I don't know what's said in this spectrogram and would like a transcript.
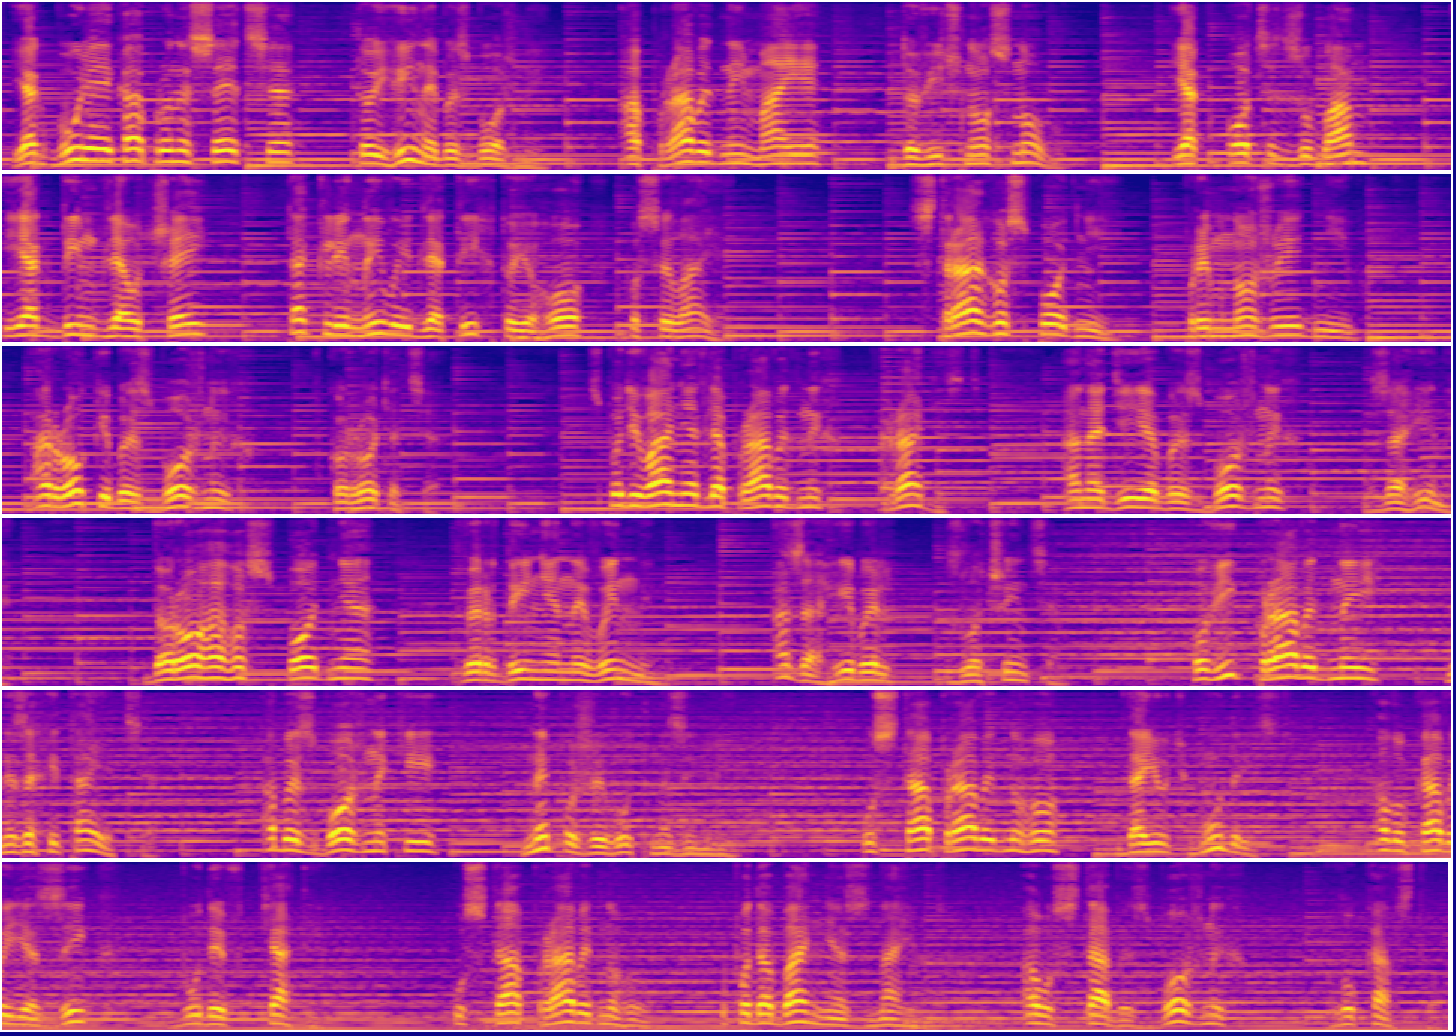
Як буря, яка пронесеться, той гине безбожний, а праведний має довічну основу як оцет зубам, і як дим для очей, так лінивий для тих, хто його посилає. Страх Господній примножує днів, а роки безбожних вкоротяться. Сподівання для праведних радість, а надія безбожних загине. Дорога Господня твердиня невинним, а загибель злочинцям повік праведний не захитається, а безбожники не поживуть на землі. Уста праведного дають мудрість, а лукавий язик буде втятий. Уста праведного уподобання знають, а уста безбожних лукавство.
